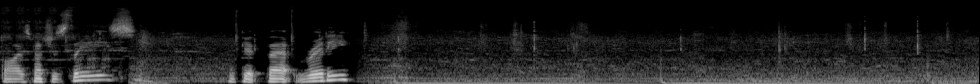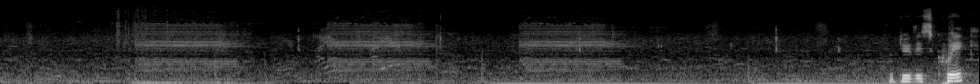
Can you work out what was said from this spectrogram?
Buy as much as these. We'll get that ready. We'll do this quick.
